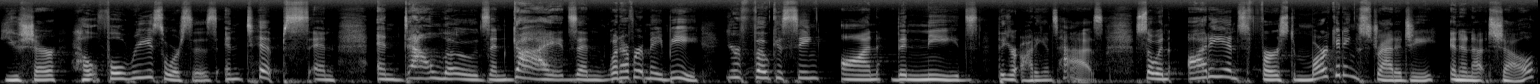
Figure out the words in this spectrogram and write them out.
You share helpful resources and tips and, and downloads and guides and whatever it may be. You're focusing on the needs that your audience has. So, an audience first marketing strategy, in a nutshell,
